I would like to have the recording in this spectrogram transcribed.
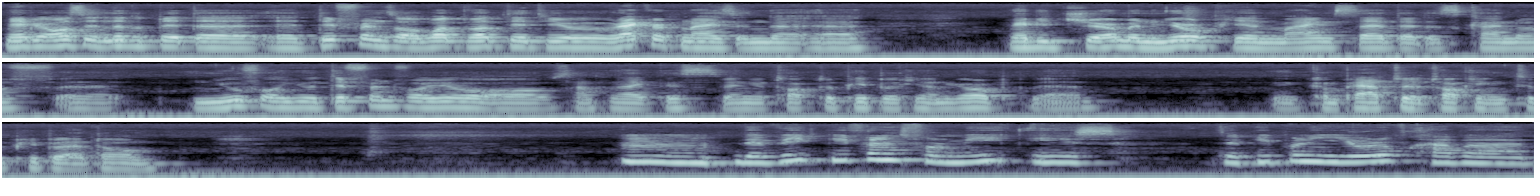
maybe also a little bit a, a difference, or what what did you recognize in the uh, maybe German European mindset that is kind of uh, new for you, different for you, or something like this when you talk to people here in Europe uh, compared to talking to people at home? Mm, the big difference for me is the people in Europe have a,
